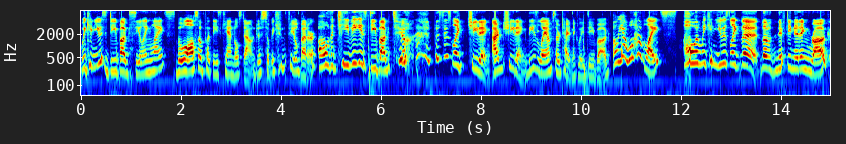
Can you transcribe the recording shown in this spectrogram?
We can use debug ceiling lights, but we'll also put these candles down just so we can feel better. Oh, the TV is debugged too. this is like cheating. I'm cheating. These lamps are technically debugged. Oh yeah, we'll have lights. Oh, and we can use like the, the nifty knitting rug.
